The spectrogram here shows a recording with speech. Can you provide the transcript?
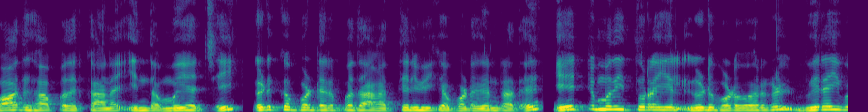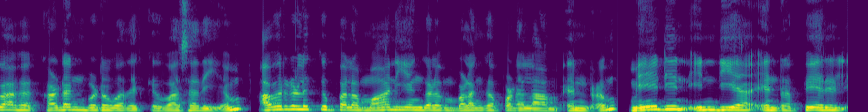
பாதுகாப்பதற்கான இந்த முயற்சி எடுக்கப்பட்டிருப்பதாக தெரிவிக்கப்படுகின்றது. ஏற்றுமதி துறையில் ஈடுபடுபவர்கள் விரைவாக கடன் பெறுவதற்கு வசதியும் அவர்களுக்கு பல மானியங்களும் வழங்கப்படலாம் என்றும் மேட் இன் இந்தியா என்ற பெயரில்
